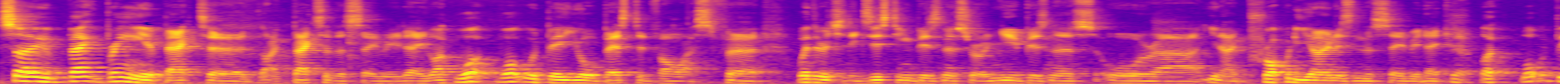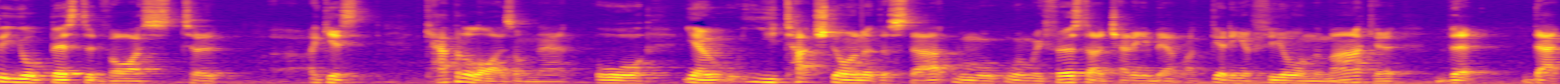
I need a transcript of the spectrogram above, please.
So back, bringing it back to like back to the CBD, like what what would be your best advice for whether it's an existing business or a new business or uh, you know property owners in the CBD? Yeah. Like what would be your best advice to, I guess, capitalize on that? Or you know, you touched on at the start when we, when we first started chatting about like getting a feel on the market that that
